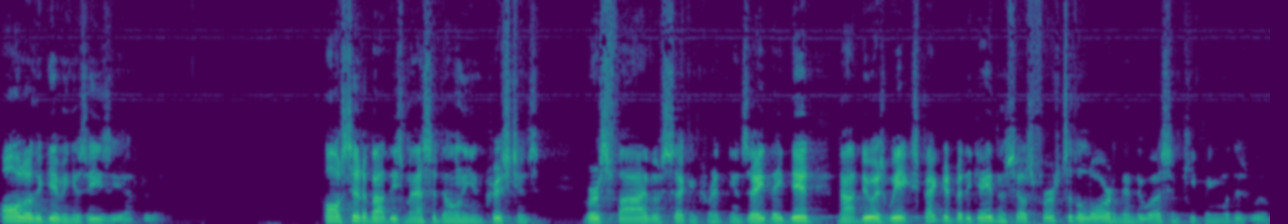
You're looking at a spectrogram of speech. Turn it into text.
All other giving is easy after that. Paul said about these Macedonian Christians, verse 5 of 2 Corinthians 8, they did not do as we expected, but they gave themselves first to the Lord and then to us in keeping with his will.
